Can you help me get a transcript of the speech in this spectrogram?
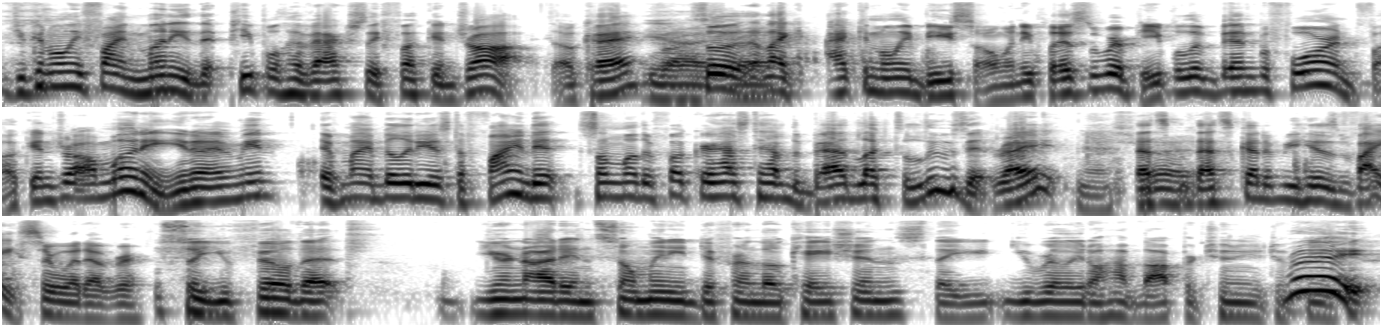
you can only find money that people have actually fucking dropped. Okay, Yeah, so right. like I can only be so many places where people have been before and fucking drop money. You know what I mean? If my ability is to find it, some motherfucker has to have the bad luck to lose it, right? That's that's right. that's got to be his vice or whatever. so you feel that you're not in so many different locations that you, you really don't have the opportunity to be Right.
